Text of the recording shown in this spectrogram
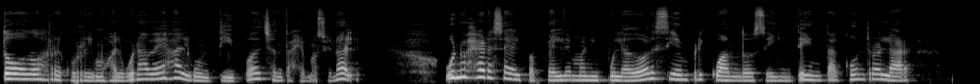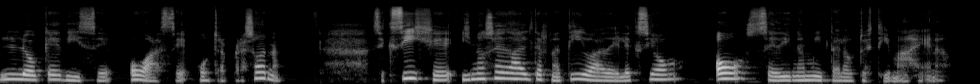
todos recurrimos alguna vez a algún tipo de chantaje emocional. Uno ejerce el papel de manipulador siempre y cuando se intenta controlar lo que dice o hace otra persona. Se exige y no se da alternativa de elección o se dinamita la autoestima ajena.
